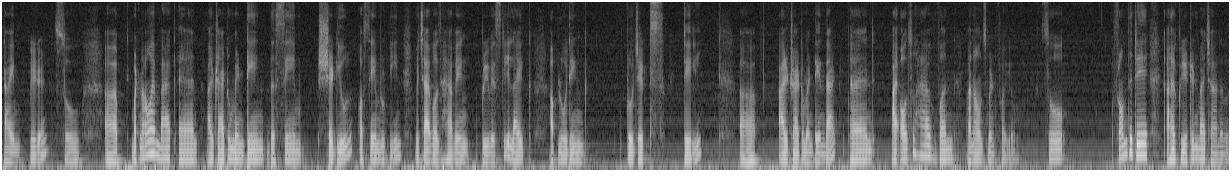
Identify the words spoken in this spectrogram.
time period. So uh, but now I'm back and I'll try to maintain the same schedule or same routine which I was having previously like uploading projects daily uh, I'll try to maintain that. And I also have one announcement for you. So from the day I have created my channel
